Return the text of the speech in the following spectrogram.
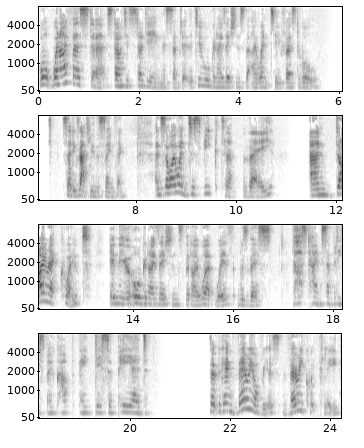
Well, when I first uh, started studying this subject, the two organisations that I went to, first of all, said exactly the same thing. And so I went to speak to they and direct quote in the organisations that I work with was this last time somebody spoke up, they disappeared. So it became very obvious very quickly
